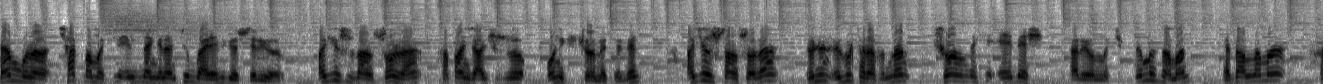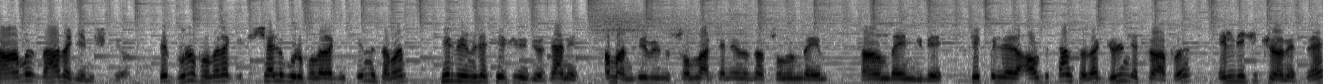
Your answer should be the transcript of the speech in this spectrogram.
ben buna çarpmamak için elinden gelen tüm gayreti gösteriyorum. Acısu'dan sonra Sapanca Acısu 12 kilometredir. Acısu'dan sonra gölün öbür tarafından şu andaki E5 karayoluna çıktığımız zaman pedallama sahamız daha da genişliyor. Ve grup olarak, ikişerli grup olarak gittiğimiz zaman birbirimize telkin ediyoruz. Yani aman birbirimizi sollarken en azından solundayım, sağındayım gibi tekbirleri aldıktan sonra gölün etrafı 52 kilometre,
